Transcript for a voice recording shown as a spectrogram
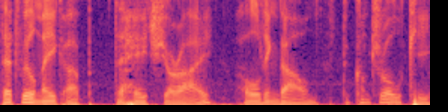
that will make up the HDRI holding down the Control key.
